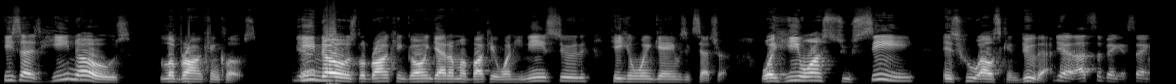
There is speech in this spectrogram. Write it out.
He says he knows LeBron can close. He knows LeBron can go and get him a bucket when he needs to. He can win games, etc. What he wants to see is who else can do that. Yeah, that's the biggest thing.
